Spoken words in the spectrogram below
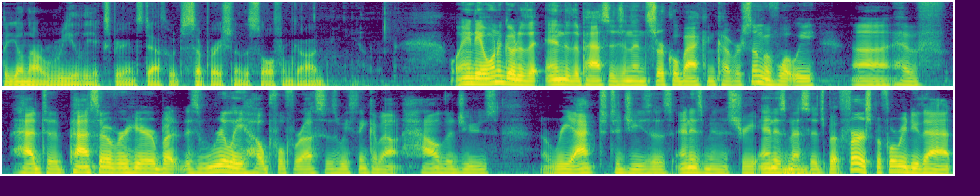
but you'll not really experience death, which is separation of the soul from God. Well, Andy, I want to go to the end of the passage and then circle back and cover some of what we uh, have had to pass over here, but is really helpful for us as we think about how the Jews react to Jesus and his ministry and his mm-hmm. message. But first, before we do that,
